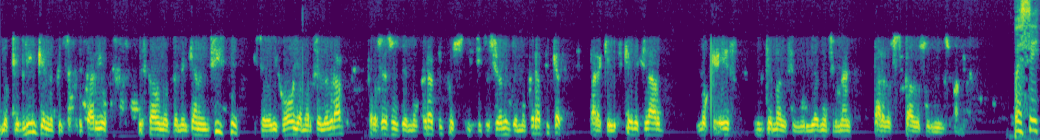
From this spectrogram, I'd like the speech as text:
lo que Blinken, lo que el secretario de Estado norteamericano insiste, y se lo dijo hoy a Marcelo Ebrard, procesos democráticos, instituciones democráticas, para que les quede claro lo que es un tema de seguridad nacional para los Estados Unidos. Pues sí.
